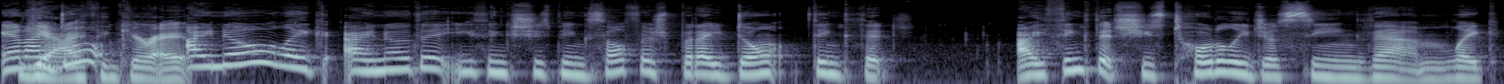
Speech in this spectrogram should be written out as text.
And I Yeah, I don't think you're right. I know like I know that you think she's being selfish, but I don't think that I think that she's totally just seeing them. Like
